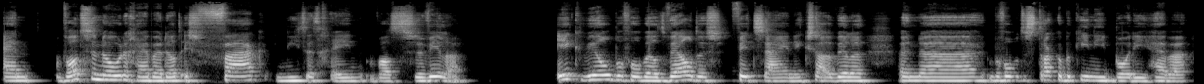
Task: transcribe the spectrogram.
En wat ze nodig hebben, dat is vaak niet hetgeen wat ze willen. Ik wil bijvoorbeeld wel dus fit zijn. Ik zou willen een, uh, bijvoorbeeld een strakke bikini body hebben.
